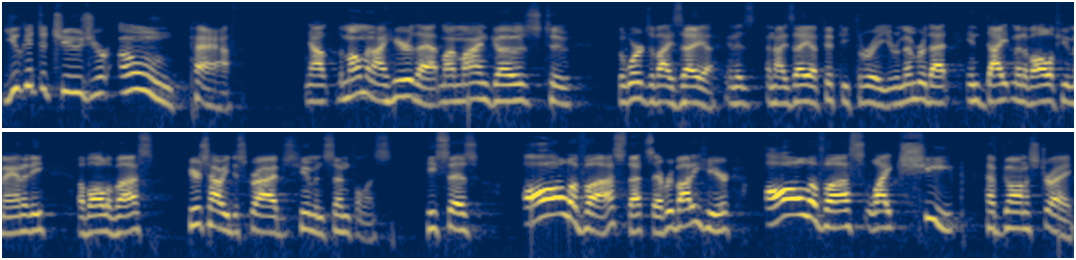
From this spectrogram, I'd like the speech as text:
You get to choose your own path. Now, the moment I hear that, my mind goes to the words of Isaiah in, Isaiah 53. You remember that indictment of all of humanity, of all of us? Here's how he describes human sinfulness. He says, All of us, that's everybody here, all of us, like sheep, have gone astray.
